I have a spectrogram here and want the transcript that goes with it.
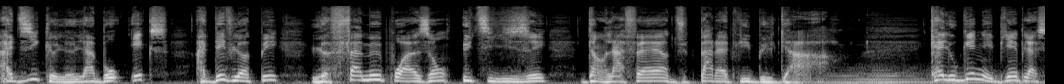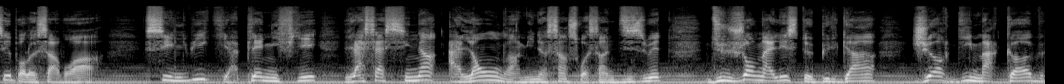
a dit que le labo X a développé le fameux poison utilisé dans l'affaire du parapluie bulgare. Kalugin est bien placé pour le savoir. C'est lui qui a planifié l'assassinat à Londres en 1978 du journaliste bulgare Georgi Markov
